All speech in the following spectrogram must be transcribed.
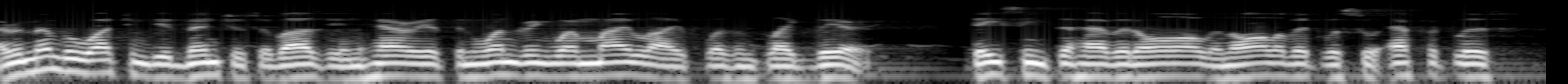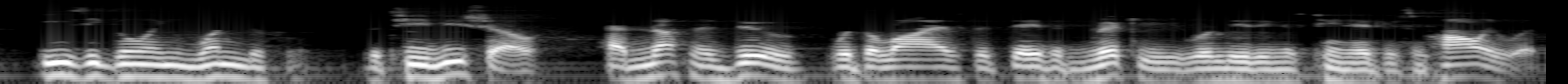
I remember watching the adventures of Ozzie and Harriet and wondering why my life wasn't like theirs. They seemed to have it all, and all of it was so effortless, easygoing, wonderful. The TV show had nothing to do with the lives that David and Ricky were leading as teenagers in Hollywood.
